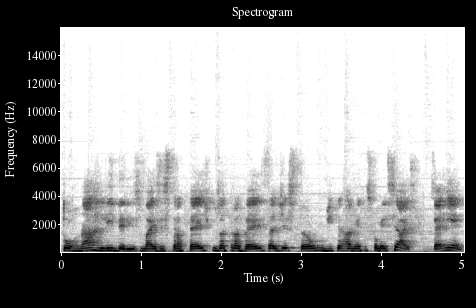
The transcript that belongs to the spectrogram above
tornar líderes mais estratégicos através da gestão de ferramentas comerciais, CRM.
